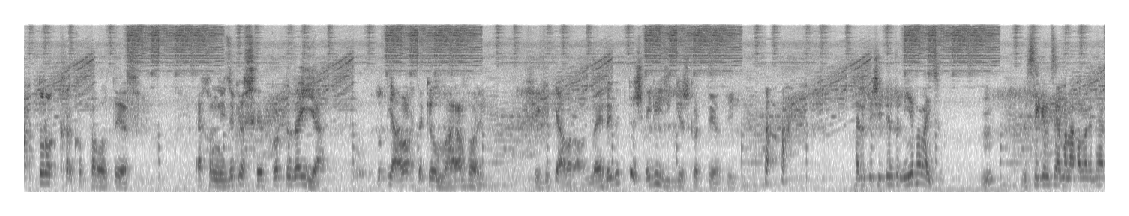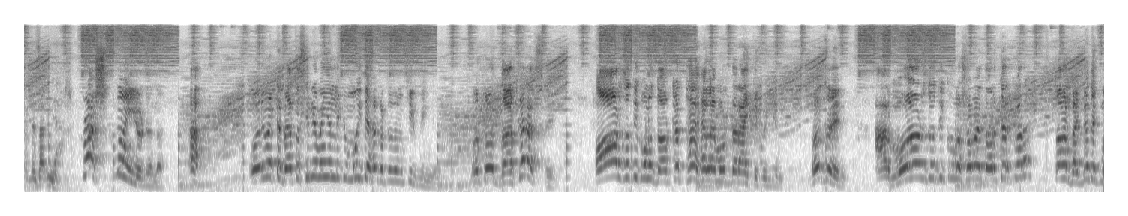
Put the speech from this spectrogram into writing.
আত্মরক্ষার কথা বলতে আছি। এখন নিজেকে সেভ করতে যাইয়া যদি আমার হাতে কেউ মারা পড়ে সেইটা কি আমার অন্যায় হয়ে তো সেইটাই জিজ্ঞেস করতে আছি। তাহলে তুই সিদ্ধান্ত নিয়ে ফেলাইছো? হুম? সেকেন্ড চেয়ারম্যান লাগে দেখা করতে যাবি না? প্রশ্নই ওঠে না। ওরম একটা ব্যথা দেখা করতে তুমি ওর কোনো দরকার আছে? যদি কোনো দরকার থাকে আইতে বুঝলেন? আর মোর যদি কোনো সময় দরকার পড়ে, তখন ভাগ্য দেখব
